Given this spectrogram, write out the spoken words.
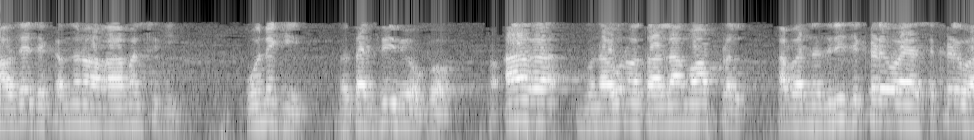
او دې چې کمندونو هغه عمل سکی ونه کی نو تکذیب وکړو نو هغه ګناونو تعالی معاف کړل ابا نظری چې کړي وایا سکړي وا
